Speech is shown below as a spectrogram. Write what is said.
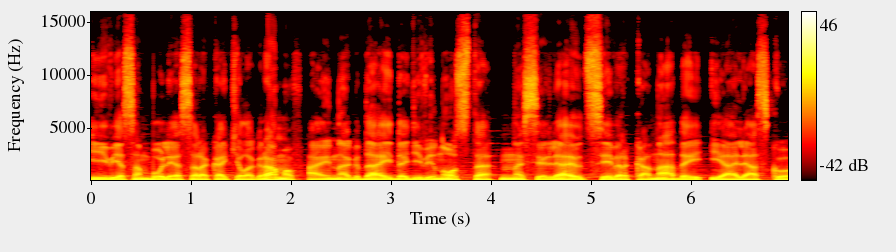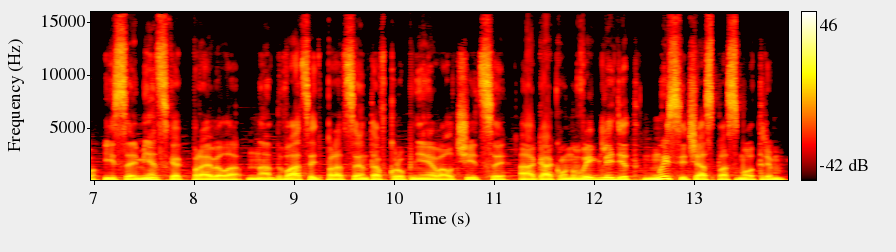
и весом более 40 килограммов, а иногда и до 90, населяют север Канады и Аляску. И самец, как правило, на 20% крупнее волчицы. А как он выглядит, мы сейчас посмотрим.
